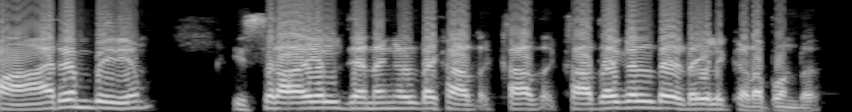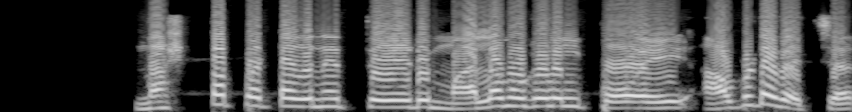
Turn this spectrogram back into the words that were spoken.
പാരമ്പര്യം ഇസ്രായേൽ ജനങ്ങളുടെ കഥ കഥ- കഥകളുടെ ഇടയിൽ കിടപ്പുണ്ട്. നഷ്ടപ്പെട്ടതിനെ തേടി മലമുകളിൽ പോയി അവിടെ വെച്ച്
